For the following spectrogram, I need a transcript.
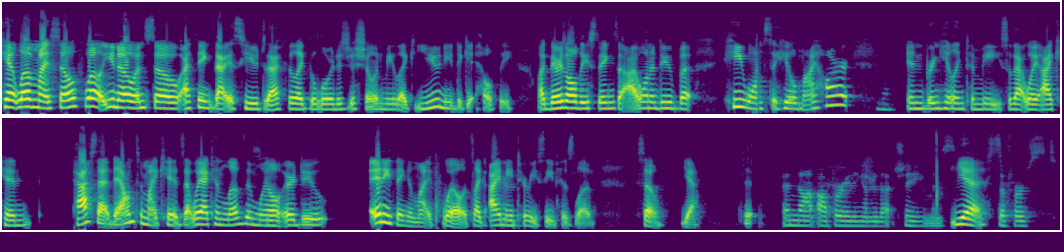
Can't love myself well, you know, and so I think that is huge. That I feel like the Lord is just showing me, like, you need to get healthy. Like, there's all these things that I want to do, but He wants to heal my heart Yeah. and bring healing to me so that way I can pass that down to my kids. That way I can love them That's well good. or do anything in life well. It's like That's I good. need to receive his love. So, yeah. That's it. and not operating under that shame is Yes. the first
